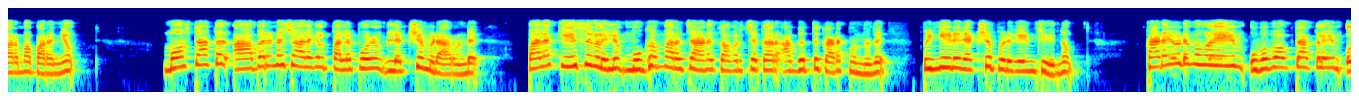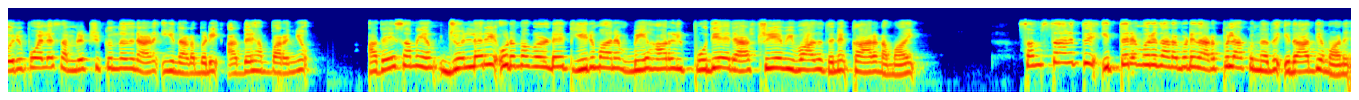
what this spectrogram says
വർമ്മ പറഞ്ഞു. മോഷ്ടാക്കൾ ആഭരണശാലകൾ പലപ്പോഴും ലക്ഷ്യമിടാറുണ്ട്. പല കേസുകളിലും മുഖം മറച്ചാണ് കവർച്ചക്കാർ അകത്ത് കടക്കുന്നത്. പിന്നീട് രക്ഷപ്പെടുകയും ചെയ്യുന്നു. കടയുടമകളെയും ഉപഭോക്താക്കളെയും ഒരുപോലെ സംരക്ഷിക്കുന്നതിനാണ് ഈ നടപടി അദ്ദേഹം പറഞ്ഞു. അതേസമയം ജ്വല്ലറി ഉടമകളുടെ തീരുമാനം ബീഹാറിൽ പുതിയ രാഷ്ട്രീയ വിവാദത്തിന് കാരണമായി. സംസ്ഥാനത്ത് ഇത്തരമൊരു നടപടി നടപ്പിലാക്കുന്നത് ഇതാദ്യമാണ്.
